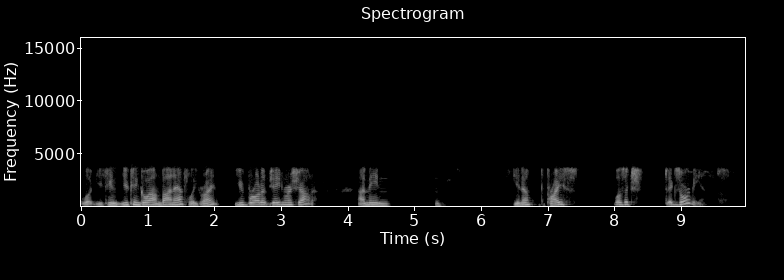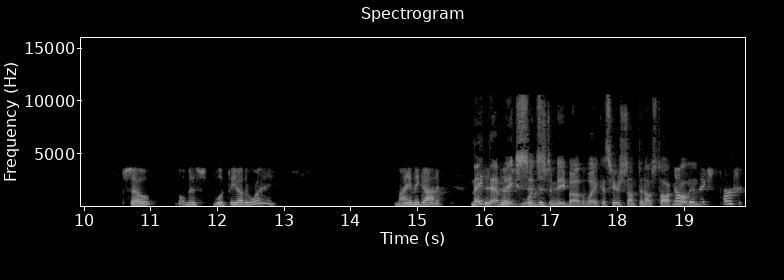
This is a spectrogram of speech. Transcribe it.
look, you can you can go out and buy an athlete, right? You brought up Jaden Rashada. I mean, you know, the price was ex- exorbitant. So Ole Miss looked the other way. Miami got it. Make Does- that does- make sense does- to me, by the way, because here's something I was talking No, about. No, it makes perfect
